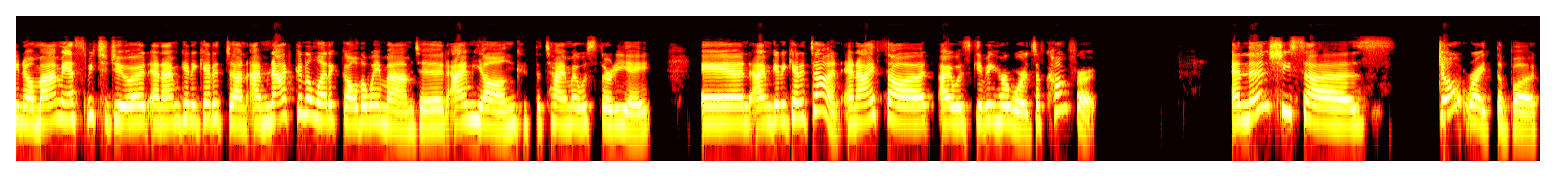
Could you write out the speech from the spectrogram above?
You know, mom asked me to do it and I'm going to get it done. I'm not going to let it go the way mom did. I'm young. At the time I was 38 and I'm going to get it done. And I thought I was giving her words of comfort. And then she says, don't write the book.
